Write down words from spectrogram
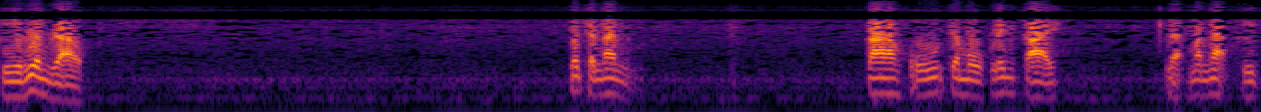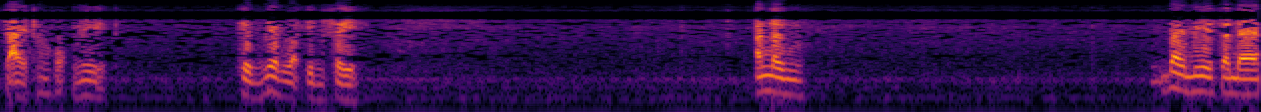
คือเรื่องราว เพราะฉะนั้น ตาหูจมูกเล่นกาย และมณะคือใจทั้งหกนี้ จึงเรียกว่าอินทรีย์อันหนึ่ง ได้มีแสดง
